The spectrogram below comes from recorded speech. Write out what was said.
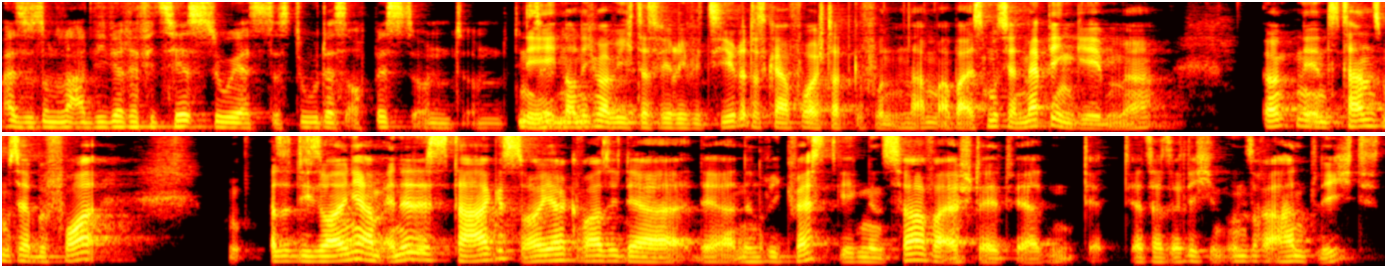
Also so eine Art, wie verifizierst du jetzt, dass du das auch bist und, und Nee, noch nicht mal, wie ich das verifiziere, das kann ja vorher stattgefunden haben, aber es muss ja ein Mapping geben, ja. Irgendeine Instanz muss ja bevor, also die sollen ja am Ende des Tages soll ja quasi der, der einen Request gegen den Server erstellt werden, der, der tatsächlich in unserer Hand liegt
